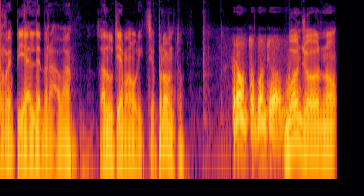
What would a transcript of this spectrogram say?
RPL brava. Saluti a Maurizio. Pronto? Pronto, buongiorno. Buongiorno.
